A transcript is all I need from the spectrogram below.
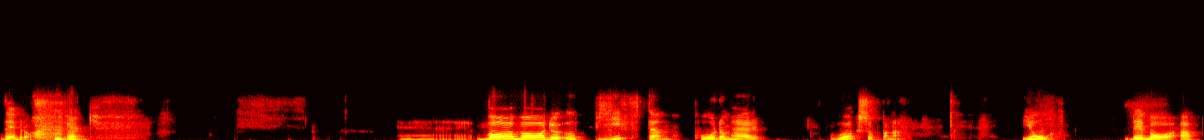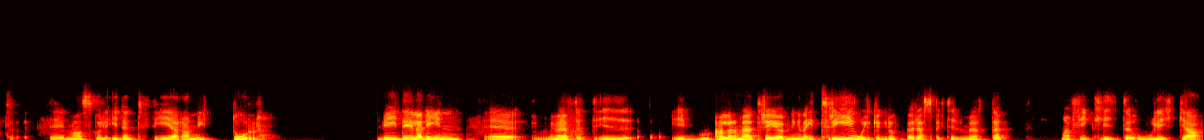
det är bra. Tack. eh, vad var då uppgiften på de här workshopparna? Jo, det var att eh, man skulle identifiera nyttor. Vi delade in eh, mötet i, i alla de här tre övningarna i tre olika grupper respektive möte. Man fick lite olika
